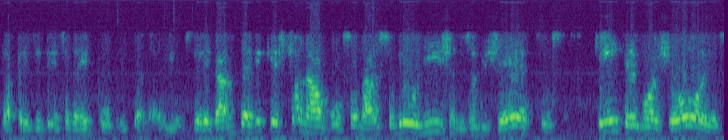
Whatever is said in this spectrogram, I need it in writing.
da presidência da República, né? E os delegados devem questionar o Bolsonaro sobre a origem dos objetos, quem entregou as joias,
